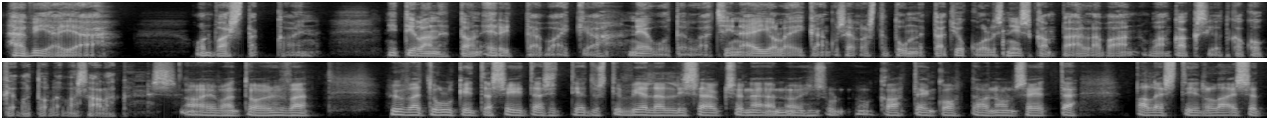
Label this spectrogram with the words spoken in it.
häviäjää on vastakkain, niin tilannetta on erittäin vaikea neuvotella. Että siinä ei ole ikään kuin sellaista tunnetta, että joku olisi niskan päällä, vaan, vaan kaksi, jotka kokevat olevansa alakynnessä. Aivan, tuo on hyvä, hyvä tulkinta siitä. Sitten tietysti vielä lisäyksenä noihin sun kahteen kohtaan on se, että palestiinalaiset,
